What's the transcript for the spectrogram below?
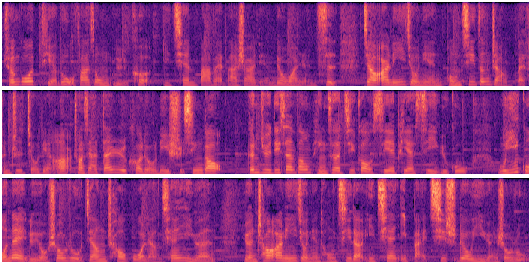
全国铁路发送旅客一千八百八十二点六万人次，较二零一九年同期增长百分之九点二，创下单日客流历史新高。根据第三方评测机构 CAPSE 预估，五一国内旅游收入将超过两千亿元，远超二零一九年同期的一千一百七十六亿元收入。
